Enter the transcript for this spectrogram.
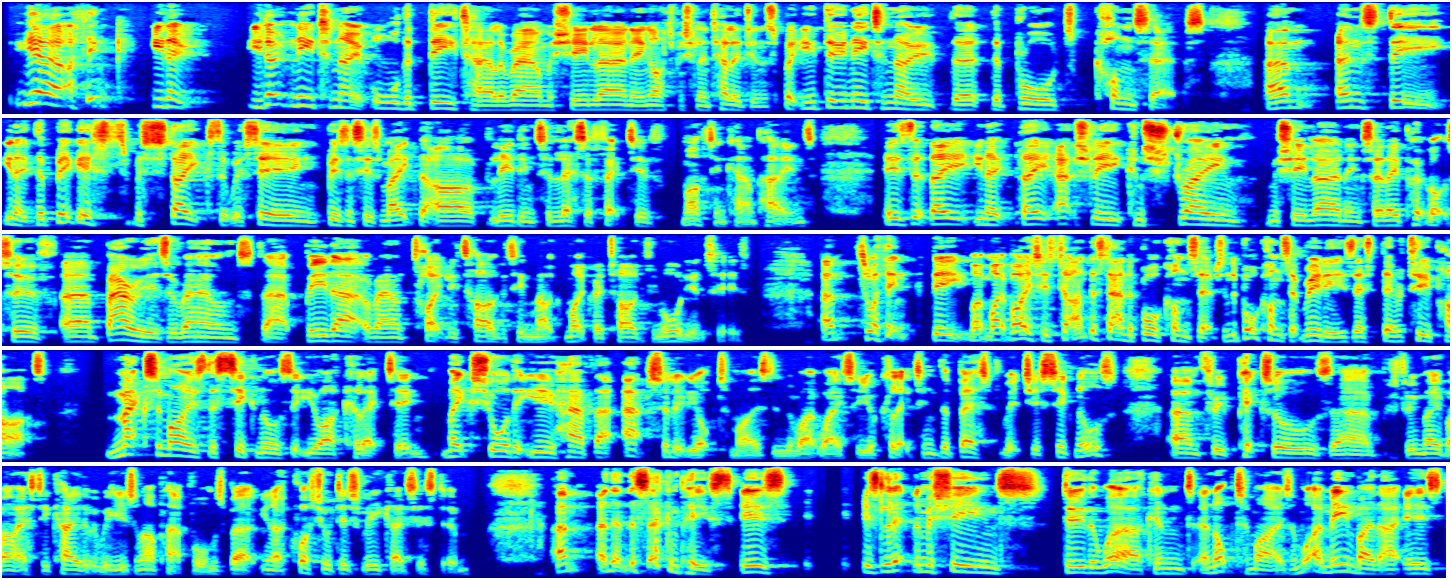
Yeah, I think, you know, you don't need to know all the detail around machine learning, artificial intelligence, but you do need to know the, the broad concepts. Um, and the you know the biggest mistakes that we're seeing businesses make that are leading to less effective marketing campaigns is that they you know they actually constrain machine learning, so they put lots of um, barriers around that, be that around tightly targeting micro targeting audiences. Um, so I think the my, my, advice is to understand the broad concepts, and the broad concept really is there are two parts maximize the signals that you are collecting. Make sure that you have that absolutely optimized in the right way. So you're collecting the best, richest signals um, through pixels, uh, through mobile SDK that we use on our platforms, but you know across your digital ecosystem. Um, and then the second piece is is let the machines do the work and and optimize. And what I mean by that is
